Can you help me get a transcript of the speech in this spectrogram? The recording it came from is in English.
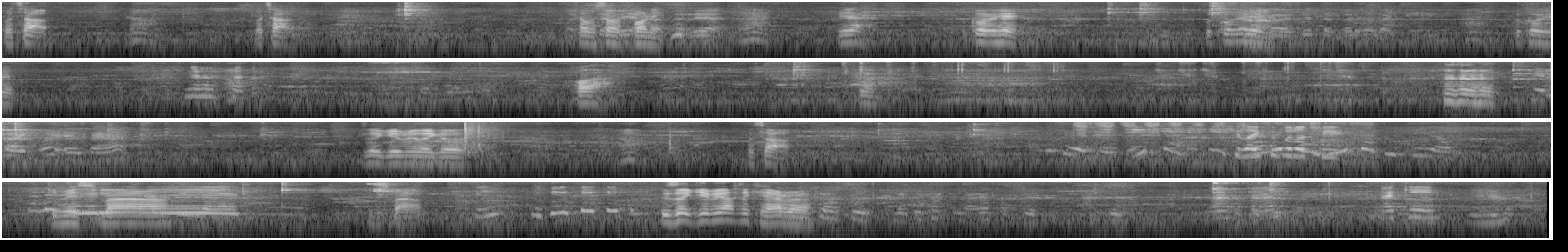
What's up? What's up? Tell me something funny. Yeah. Look over here. Look over here. Look over here. Hola. Yeah. He's like, what is that? He's like, give me like a. What's up? He likes his little cheeks. Give me a smile. Give a smile. See? He's like, give me off the camera. Aquí.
